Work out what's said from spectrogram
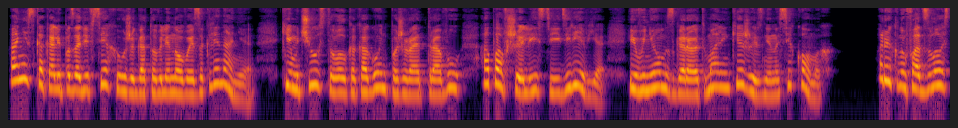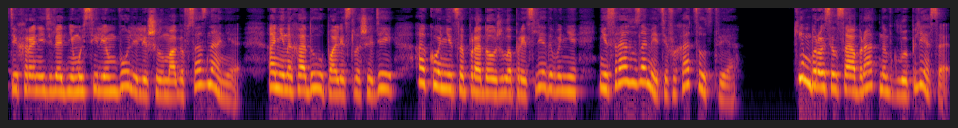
Они скакали позади всех и уже готовили новые заклинания. Ким чувствовал, как огонь пожирает траву, опавшие листья и деревья, и в нем сгорают маленькие жизни насекомых. Рыкнув от злости, хранитель одним усилием воли лишил магов сознания. Они на ходу упали с лошадей, а конница продолжила преследование, не сразу заметив их отсутствие. Ким бросился обратно вглубь леса,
